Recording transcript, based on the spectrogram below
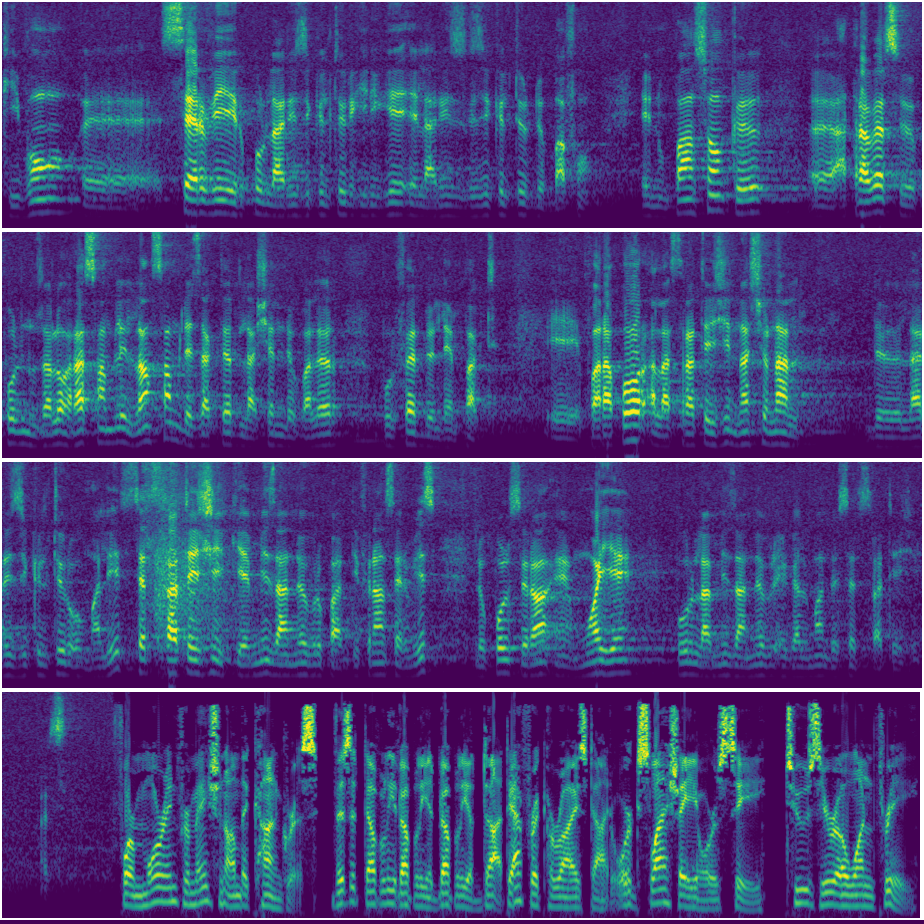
qui vont euh, servir pour la riziculture irriguée et la riziculture de bas-fond. Et nous pensons que euh, à travers ce pôle, nous allons rassembler l'ensemble des acteurs de la chaîne de valeur pour faire de l'impact. Et par rapport à la stratégie nationale de la riziculture au Mali, cette stratégie qui est mise en œuvre par différents services, le pôle sera un moyen pour la mise en œuvre également de cette stratégie. Merci. For more information on the Congress, visit www.africarise.org slash AORC 2013.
